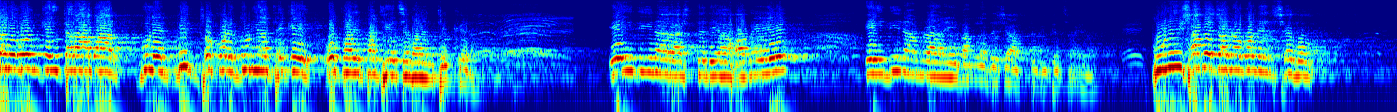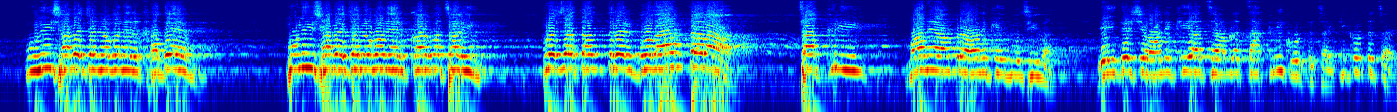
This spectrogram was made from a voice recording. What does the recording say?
জনগণকেই তারা আবার বুলেট বিদ্ধ করে দুনিয়া থেকে ওপারে পাঠিয়েছে বলেন ঠিক কিনা? এই দিন আর আসতে দেয়া হবে। এই দিন আমরা আর এই বাংলাদেশে আসতে দিতে চাই না। পুলিশ হবে জনগণের সেবক। পুলিশ হবে জনগণের খাদেম। পুলিশ হবে জনগণের কর্মচারী। প্রজাতন্ত্রের গোলাম তারা। চাকরি মানে আমরা অনেকেই বুঝি না। এই দেশে অনেকেই আছে, আমরা চাকরি করতে চাই। কি করতে চাই?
